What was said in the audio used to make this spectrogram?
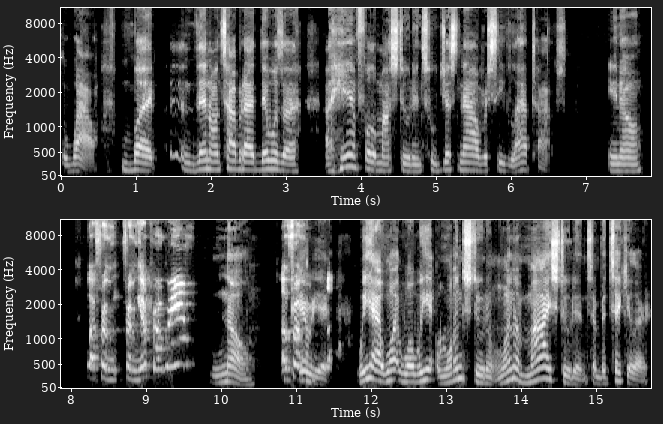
wow. But then on top of that, there was a, a handful of my students who just now received laptops, you know? What, from, from your program? No. Oh, from, period. We had one, well, we had one student, one of my students in particular,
